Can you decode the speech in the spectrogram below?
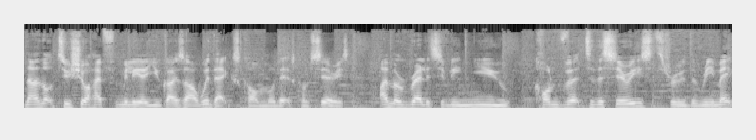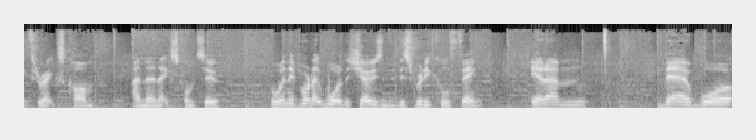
Now, I'm not too sure how familiar you guys are with XCOM or the XCOM series. I'm a relatively new convert to the series through the remake, through XCOM and then XCOM 2. But when they brought out War of the Chosen, did this really cool thing. It um, there were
